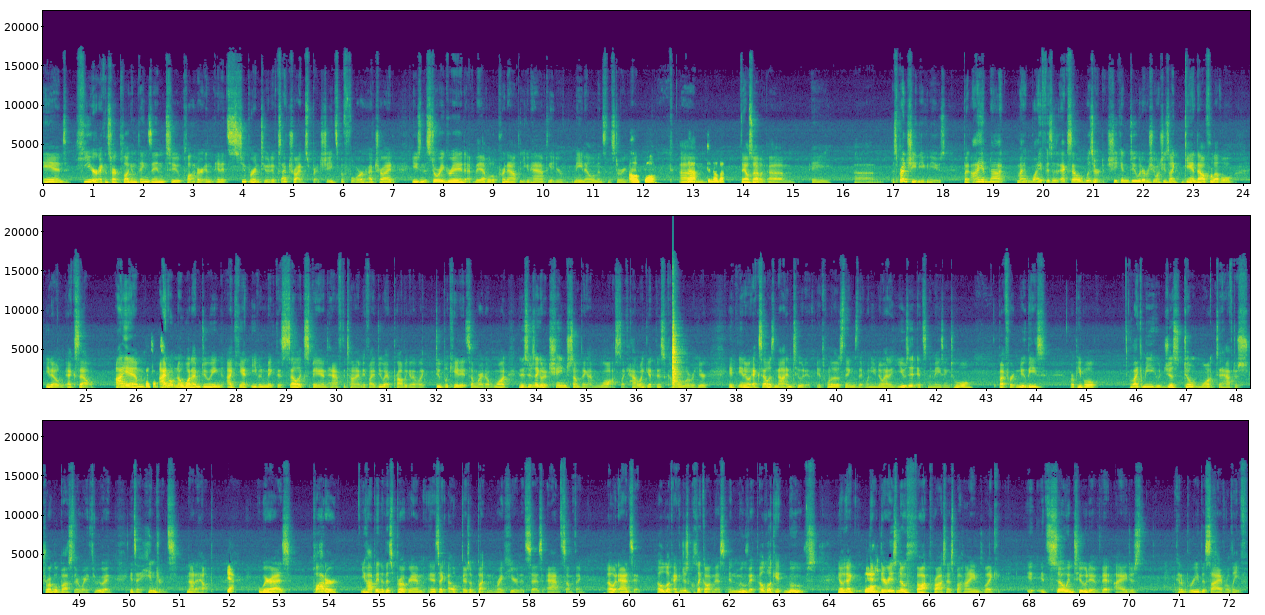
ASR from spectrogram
and here I can start plugging things into Plottr, and, and it's super intuitive because I've tried spreadsheets before. I've tried using the story grid. They have a little printout that you can have to get your main elements in the story grid. Oh, cool. yeah, Um, didn't know about. they also have a, um, a, uh, a spreadsheet that you can use. But I am not. My wife is an Excel wizard. She can do whatever she wants. She's like Gandalf level, you know, Excel. I am. I don't know what I'm doing. I can't even make this cell expand half the time. If I do, I'm probably gonna like duplicate it somewhere I don't want. And as soon as I go to change something, I'm lost. Like, how do I get this column over here? It, you know, Excel is not intuitive. It's one of those things that when you know how to use it, it's an amazing tool. But for newbies or people like me who just don't want to have to struggle bust their way through it, it's a hindrance, not a help. Yeah. Whereas Plottr, you hop into this program and it's like, oh, there's a button right here that says add something. Oh, it adds it. Oh, look, I can just click on this and move it. Oh, look, it moves. You know, like Yeah. there is no thought process behind like it, it's so intuitive that I just kind of breathe a sigh of relief.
